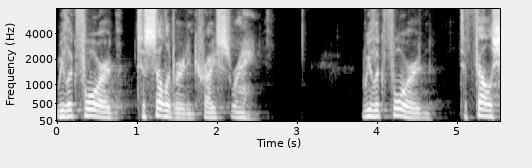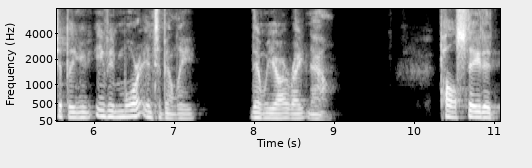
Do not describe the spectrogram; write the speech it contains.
We look forward to celebrating Christ's reign. We look forward to fellowshipping even more intimately than we are right now. Paul stated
